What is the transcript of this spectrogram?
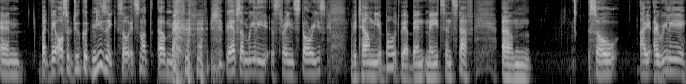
and but they also do good music. So it's not. Um, they have some really strange stories. They tell me about their bandmates and stuff. Um, so I, I really,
